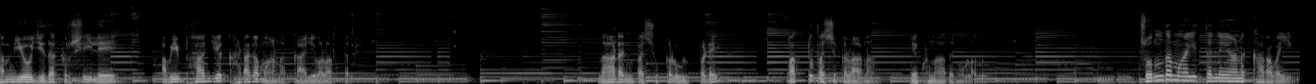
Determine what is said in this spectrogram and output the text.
സംയോജിത കൃഷിയിലെ അവിഭാജ്യ ഘടകമാണ് കാലിവളർത്തൽ നാടൻ പശുക്കൾ ഉൾപ്പെടെ പത്തു പശുക്കളാണ് രഘുനാഥനുള്ളത്. സ്വന്തമായി തന്നെയാണ് കറവയും.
